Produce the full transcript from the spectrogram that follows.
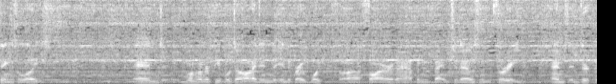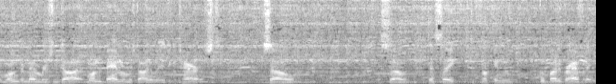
things alight. And 100 people died in in the Great White uh, Fire that happened back in 2003 and one of the members who died, one of the band members died, was the guitarist. So, so that's like the fucking goodbye to gravity.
